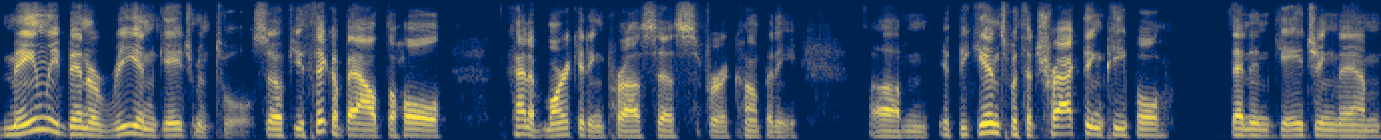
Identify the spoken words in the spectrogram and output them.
mainly been a re-engagement tool. So if you think about the whole kind of marketing process for a company, um, it begins with attracting people, then engaging them,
